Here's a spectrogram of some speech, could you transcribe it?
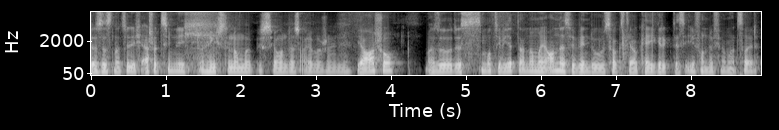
Das ist natürlich auch schon ziemlich, Da hängst du nochmal ein bisschen an das Ei wahrscheinlich. ja, schon. Also das motiviert dann nochmal anders, wie wenn du sagst, ja, okay, ich krieg das eh von der Firma Zeit.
